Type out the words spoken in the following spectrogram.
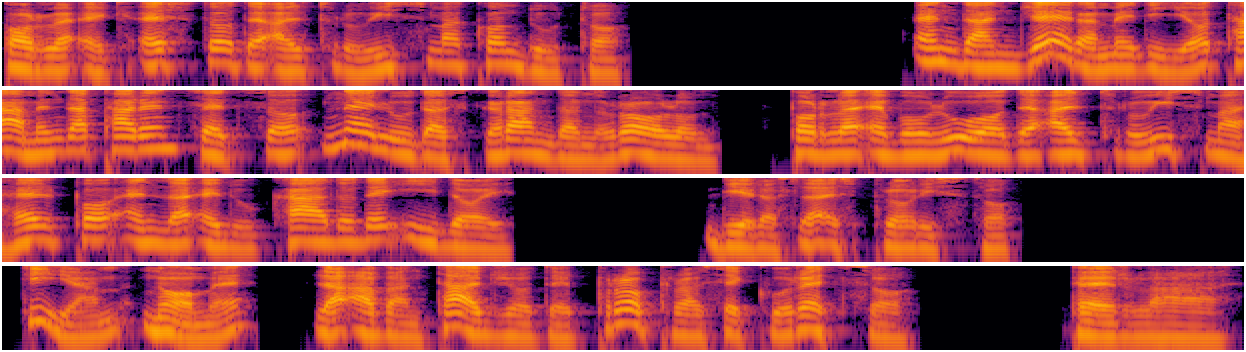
por la ec esto de altruisma conduto. En dangera medio tamen la parenzezzo ne ludas grandan rolon, por la evoluo de altruisma helpo en la educado de idoi, diras la esploristo. Tiam, nome, la avantaggio de propra securezzo, per la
